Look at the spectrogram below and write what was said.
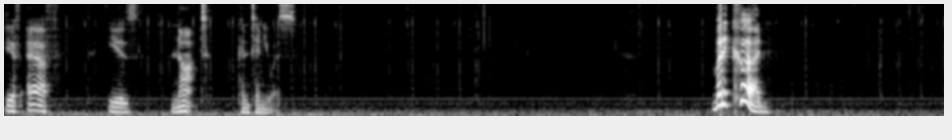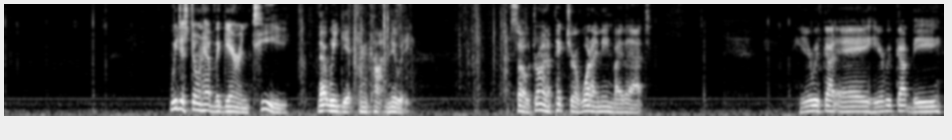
if f is not continuous. But it could. We just don't have the guarantee that we get from continuity. So drawing a picture of what I mean by that. Here we've got A, here we've got B.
